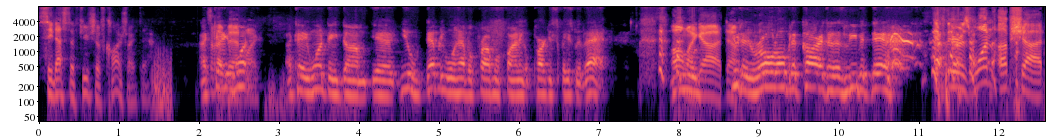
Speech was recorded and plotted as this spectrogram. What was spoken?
See, that's the future of cars right there. I tell you one. Mike. I tell you one thing, Dom. Yeah, you definitely won't have a problem finding a parking space with that. Oh my God! no. You just roll over the cars and just leave it there. if there is one upshot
